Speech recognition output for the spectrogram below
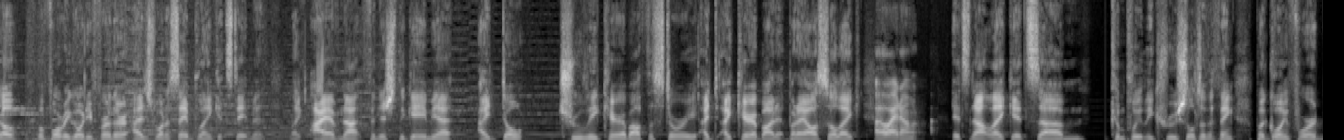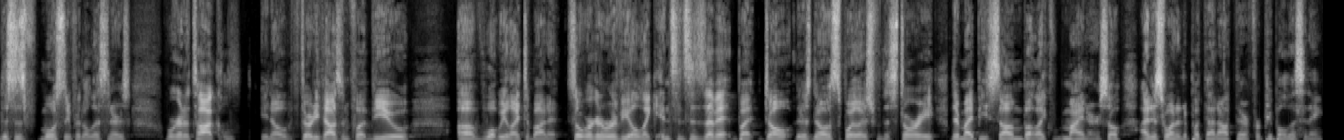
So before we go any further, I just want to say blanket statement. Like I have not finished the game yet. I don't truly care about the story. I, I care about it, but I also like Oh, I don't. it's not like it's um completely crucial to the thing. But going forward, this is mostly for the listeners. We're gonna talk, you know, thirty thousand foot view of what we liked about it. So we're gonna reveal like instances of it, but don't there's no spoilers for the story. There might be some, but like minor. So I just wanted to put that out there for people listening.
